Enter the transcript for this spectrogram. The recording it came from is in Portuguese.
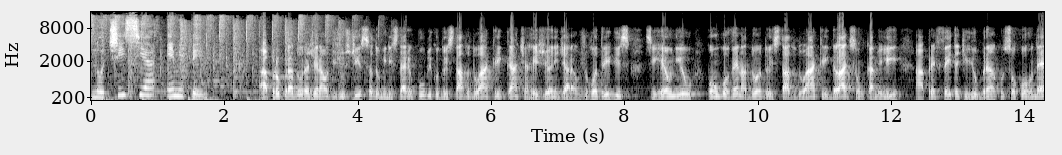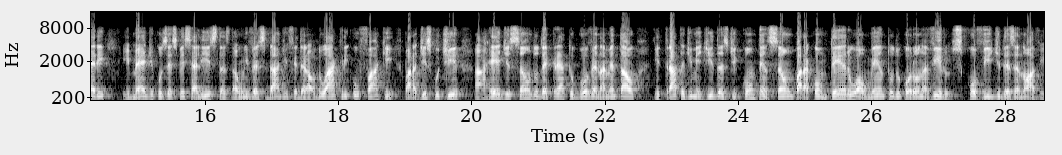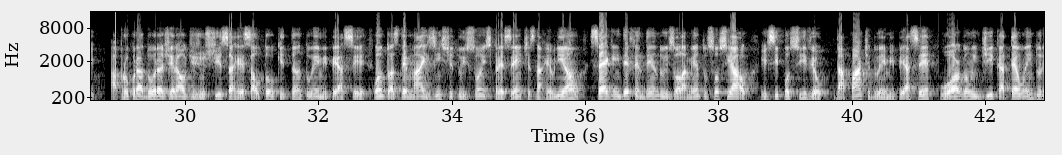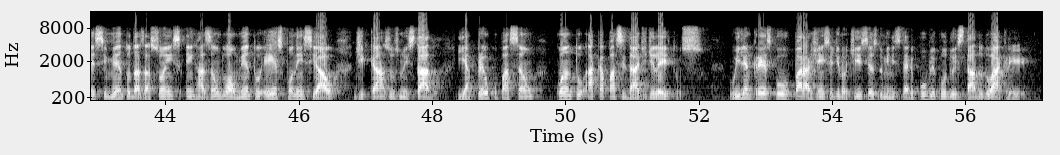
Notícia MP. A Procuradora-Geral de Justiça do Ministério Público do Estado do Acre, Cátia Rejane de Araújo Rodrigues, se reuniu com o governador do Estado do Acre, Gladson Cameli, a prefeita de Rio Branco, Socorro Neri, e médicos especialistas da Universidade Federal do Acre, UFAC, para discutir a reedição do decreto governamental que trata de medidas de contenção para conter o aumento do coronavírus, Covid-19. A Procuradora-Geral de Justiça ressaltou que tanto o MPAC quanto as demais instituições presentes na reunião seguem defendendo o isolamento social e, se possível, da parte do MPAC, o órgão indica até o endurecimento das ações em razão do aumento exponencial de casos no estado e a preocupação quanto à capacidade de leitos. William Crespo, para a Agência de Notícias do Ministério Público do Estado do Acre.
